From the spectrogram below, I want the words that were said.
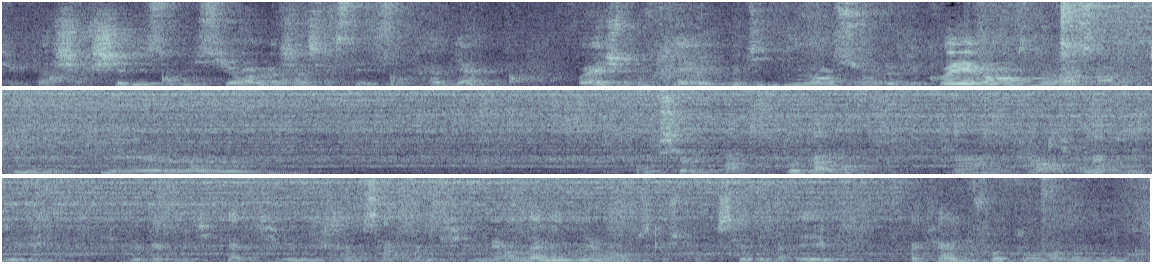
tu cherché des solutions, et machin, ça c'est très bien. Ouais, je trouve qu'il y a une petite dimension de, cohérence de l'ensemble qui, est, euh, fonctionne pas totalement. Tiens, toi qui fais la prise de vue, tu devrais petit à petit venir comme ça pour le filmer en alignement, parce que je trouve que c'est. Et tu faire une photo en alignement.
